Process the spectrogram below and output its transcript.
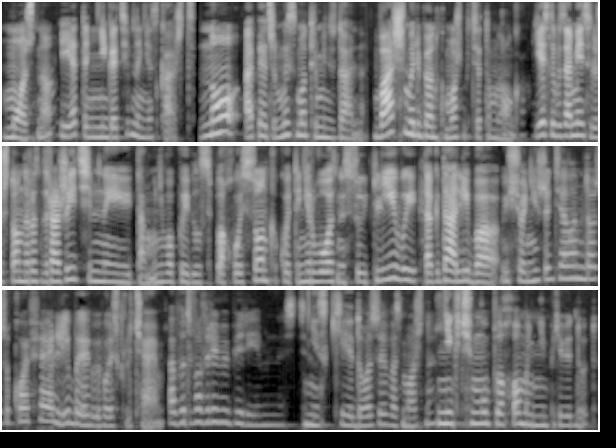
можно, и это негативно не скажется. Но, опять же, мы смотрим индивидуально. Вашему ребенку, может быть, это много. Если вы заметили, что он раздражительный, там у него появился плохой сон, какой-то нервозный, суетливый, тогда либо еще ниже делаем дозу кофе, либо его исключаем. А вот во время беременности? Низкие дозы, возможно, ни к чему плохому не приведут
